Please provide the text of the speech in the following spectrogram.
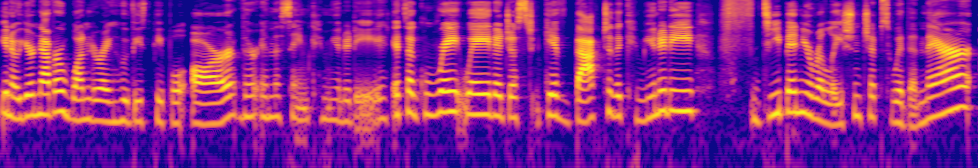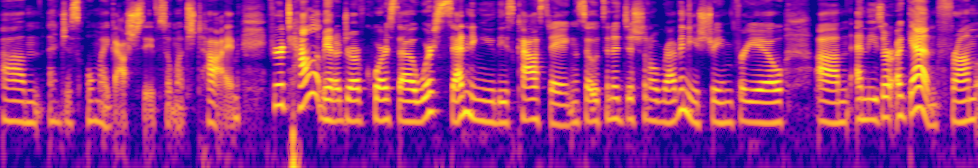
you know, you're never wondering who these people are. They're in the same community. It's a great way to just give back to the community, f- deepen your relationships within there, um, and just, oh my gosh, save so much time. If you're a talent manager, of course, though, we're sending you these castings. So it's an additional revenue stream for you. Um, and these are, again, from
